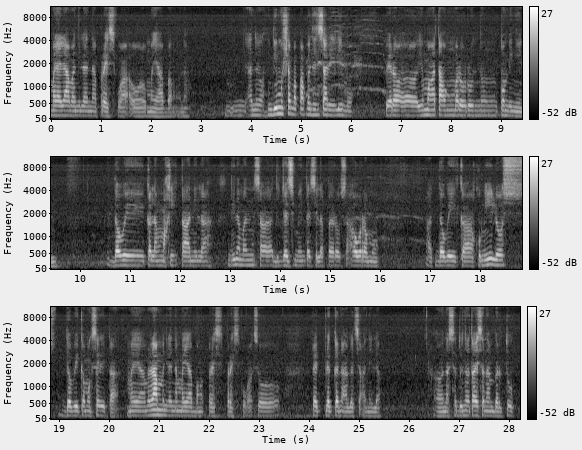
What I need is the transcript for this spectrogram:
Malalaman nila na presko o mayabang ano. Mm, ano hindi mo siya mapapansin sa sarili mo pero uh, yung mga taong marurunong tumingin the way ka lang makita nila hindi naman sa judgmental sila pero sa aura mo at the way ka kumilos the way ka magsalita may malaman nila na mayabang at pres presko ka. So red flag ka na agad sa kanila. Uh, nasa doon na tayo sa number 2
